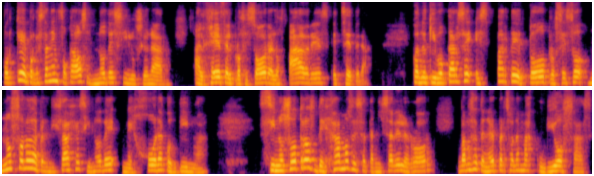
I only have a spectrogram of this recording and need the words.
¿Por qué? Porque están enfocados en no desilusionar al jefe, al profesor, a los padres, etc. Cuando equivocarse es parte de todo proceso, no solo de aprendizaje, sino de mejora continua. Si nosotros dejamos de satanizar el error, vamos a tener personas más curiosas,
